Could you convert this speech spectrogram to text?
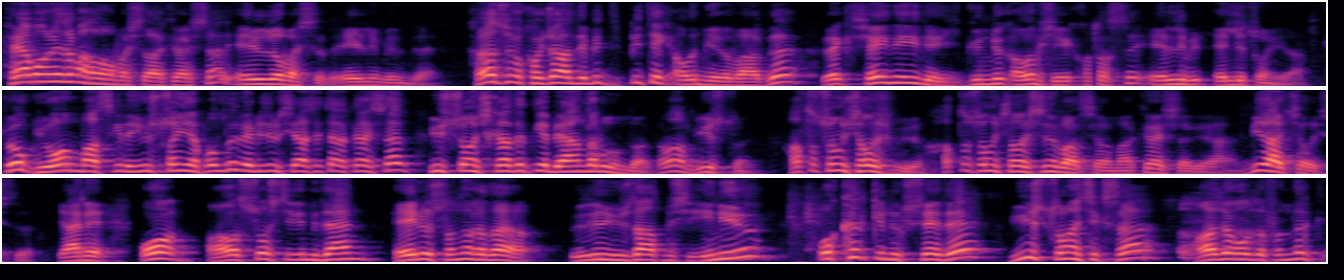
TMO ne zaman almaya başladı arkadaşlar? Eylül'de başladı. Eylül'ün birinde. Karasu ve Kocaeli'de bir, bir tek alım yeri vardı. Ve şey neydi? Günlük alım şeyi kotası 50, bin- 50 ton ya. Çok yoğun baskıyla 100 ton yapıldı ve bizim siyasetçi arkadaşlar 100 ton çıkardık diye beyanda bulundular. Tamam mı? 100 ton. Hafta sonu çalışmıyor. Hafta sonu çalıştığını varsayalım arkadaşlar ya. Bir ay çalıştı. Yani o Ağustos 20'den Eylül sonuna kadar ürünün %60'ı iniyor. O 40 günlük sürede 100 tona çıksa alacak olduğu fındık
